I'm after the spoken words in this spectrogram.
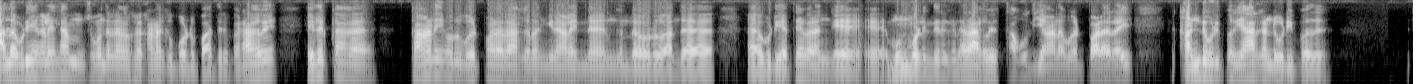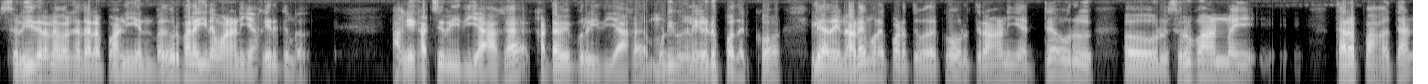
அந்த விடயங்களை எல்லாம் சுமந்திரன் அவர்கள் கணக்கு போட்டு பார்த்திருப்பார். ஆகவே எதற்காக தானே ஒரு வேட்பாளராக இறங்கினால் என்ன என்கின்ற ஒரு அந்த அஹ், விடயத்தை அவர் அங்கே முன்மொழிந்திருக்கிறார். ஆகவே தகுதியான வேட்பாளரை கண்டுபிடிப்பது யார் கண்டுபிடிப்பது? ஸ்ரீதரன் அவர்கள் தரப்பு அணி என்பது ஒரு பலகீனமான அணியாக இருக்கின்றது. அங்கே கட்சி ரீதியாக கட்டமைப்பு ரீதியாக முடிவுகளை எடுப்பதற்கோ இல்லை அதை நடைமுறைப்படுத்துவதற்கோ ஒரு திராணியற்ற ஒரு ஒரு சிறுபான்மை தரப்பாகத்தான்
